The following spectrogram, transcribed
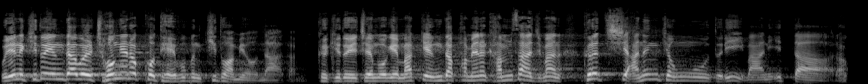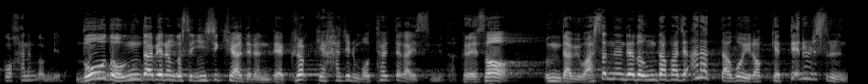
우리는 기도의 응답을 정해놓고 대부분 기도하며 나아갑니다. 그 기도의 제목에 맞게 응답하면 감사하지만 그렇지 않은 경우들이 많이 있다라고 하는 겁니다. 노도 응답이라는 것을 인식해야 되는데 그렇게 하지를 못할 때가 있습니다. 그래서 응답이 왔었는데도 응답하지 않았다고 이렇게 때를 쓰는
